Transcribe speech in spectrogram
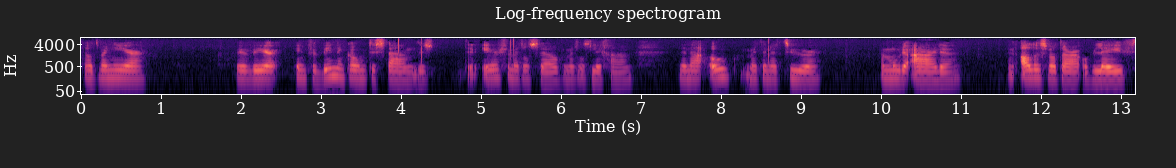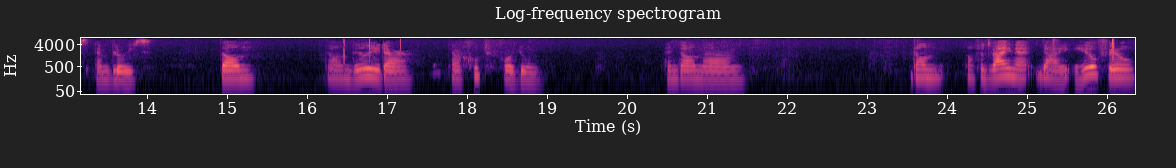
Dat wanneer we weer in verbinding komen te staan, dus ten eerste met onszelf, met ons lichaam, daarna ook met de natuur, en moeder aarde en alles wat daarop leeft en bloeit, dan, dan wil je daar, daar goed voor doen. En dan, uh, dan, dan verdwijnen ja, heel veel.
